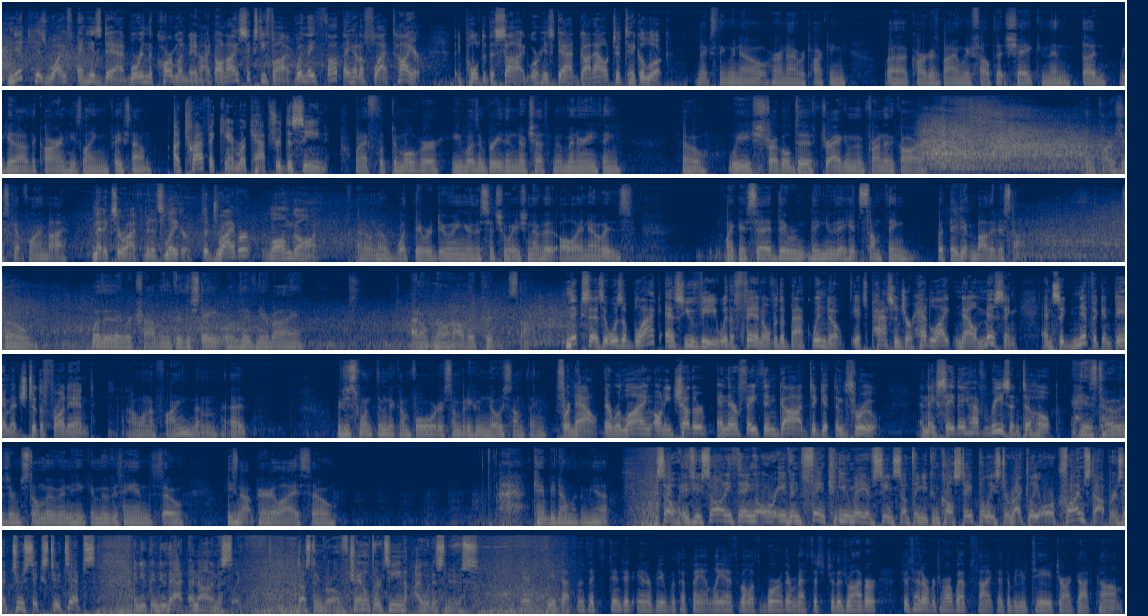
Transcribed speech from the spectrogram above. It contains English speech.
Nick, his wife, and his dad were in the car Monday night on I 65 when they thought they had a flat tire. They pulled to the side where his dad got out to take a look. Next thing we know, her and I were talking. Uh, car goes by and we felt it shake, and then thud. We get out of the car and he's laying face down. A traffic camera captured the scene. When I flipped him over, he wasn't breathing, no chest movement or anything. So we struggled to drag him in front of the car, and cars just kept flying by. Medics arrived minutes later. The driver long gone. I don't know what they were doing or the situation of it. All I know is, like I said, they were they knew they hit something, but they didn't bother to stop. So whether they were traveling through the state or live nearby, I don't know how they couldn't stop. Nick says it was a black SUV with a fin over the back window, its passenger headlight now missing, and significant damage to the front end. I want to find them. Uh, we just want them to come forward or somebody who knows something. For now, they're relying on each other and their faith in God to get them through. And they say they have reason to hope. His toes are still moving. He can move his hands, so he's not paralyzed, so can't be done with him yet. So, if you saw anything or even think you may have seen something, you can call state police directly or Crime Stoppers at 262 TIPS, and you can do that anonymously. Dustin Grove, Channel 13 Eyewitness News. And to see Dustin's extended interview with the family, as well as more of their message to the driver, just head over to our website at WTHR.com.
